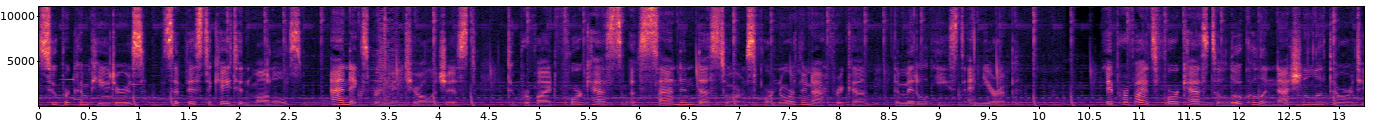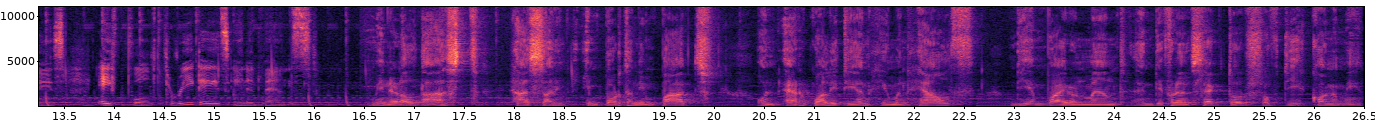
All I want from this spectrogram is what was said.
supercomputers, sophisticated models, and expert meteorologists to provide forecasts of sand and dust storms for Northern Africa, the Middle East, and Europe. It provides forecasts to local and national authorities a full three days in advance. Mineral dust has an important impact on air quality and human health, the environment, and different sectors of the economy.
